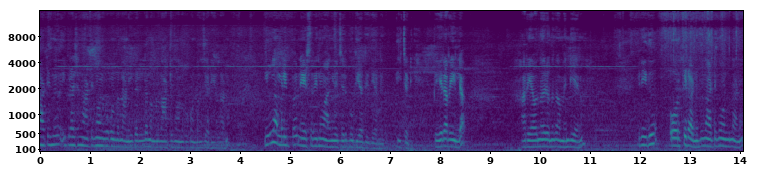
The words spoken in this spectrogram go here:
നാട്ടിൽ നിന്ന് ഈ പ്രാവശ്യം നാട്ടിൽ നിന്ന് നമുക്ക് കൊണ്ടുവന്നാണ്. ഇതെല്ലാം നമ്മൾ നാട്ടിൽ നിന്ന് നമുക്ക് കൊണ്ടുവന്ന ചെടികളാണ്. ഇത് നമ്മളിപ്പോൾ നഴ്സറിയിൽ നിന്ന് വാങ്ങി വെച്ചൊരു പുതിയ അതിഥിയാണിത് ഈ ചെടി. പേരറിയില്ല. അറിയാവുന്നവരൊന്ന് കമന്റ് ചെയ്യണം. പിന്നെ ഇത് ഓർക്കിഡാണ് ഇത് നാട്ടിൽ നിന്ന് കൊണ്ടുവന്നാണ്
